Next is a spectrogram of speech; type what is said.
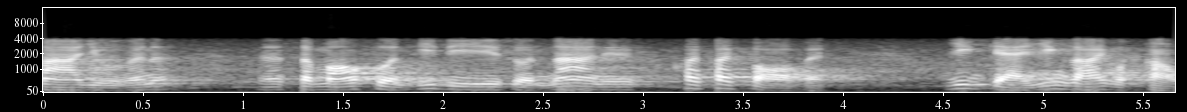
นาอยู่นะนะสมองส่วนที่ดีส่วนหน้าเนี่ยค่อยๆฝ่อไป ยิ่งแก่ยิ่งร้ายกว่าเก่า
